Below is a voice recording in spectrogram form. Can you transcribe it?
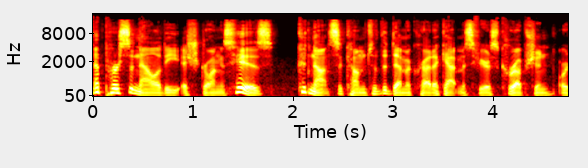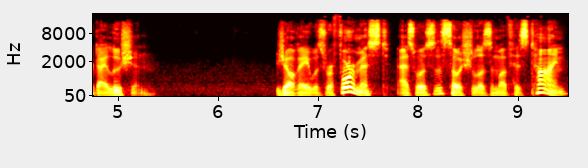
A personality as strong as his could not succumb to the democratic atmosphere's corruption or dilution. Jaurès was reformist, as was the socialism of his time,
